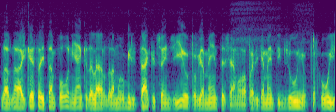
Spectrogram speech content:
da- dalla richiesta dei tamponi e anche dalla, dalla mobilità che c'è in giro, che ovviamente siamo praticamente in giugno, per cui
